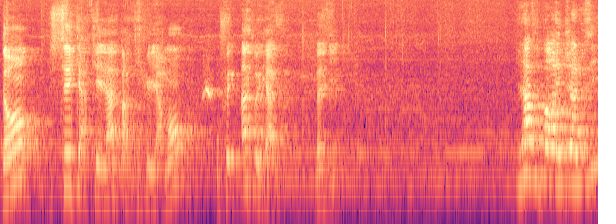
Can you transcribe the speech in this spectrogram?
Dans ces quartiers-là particulièrement, on fait un peu gaffe. Vas-y. Là, vous parlez de jalousie,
